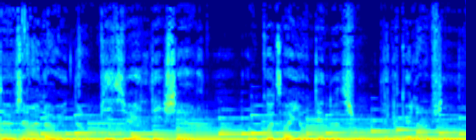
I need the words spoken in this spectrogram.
devient alors une arme visuelle d'échelle en côtoyant des notions telles que l'infini,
